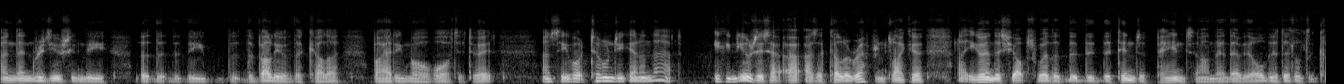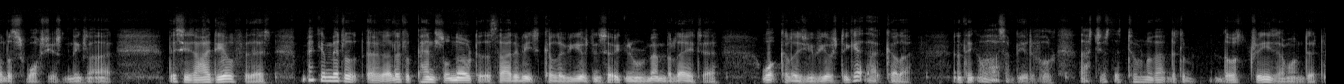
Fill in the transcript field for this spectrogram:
and then reducing the the, the, the, value of the colour by adding more water to it and see what tones you get on that. You can use this as a colour reference, like a like you go in the shops where the, the, the tins of paint are there, there with all these little colour swashes and things like that. This is ideal for this. Make a, middle, a little pencil note at the side of each colour you're using so you can remember later what colours you've used to get that colour and think, oh, that's a beautiful, that's just the tone of that little, those trees I wanted.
